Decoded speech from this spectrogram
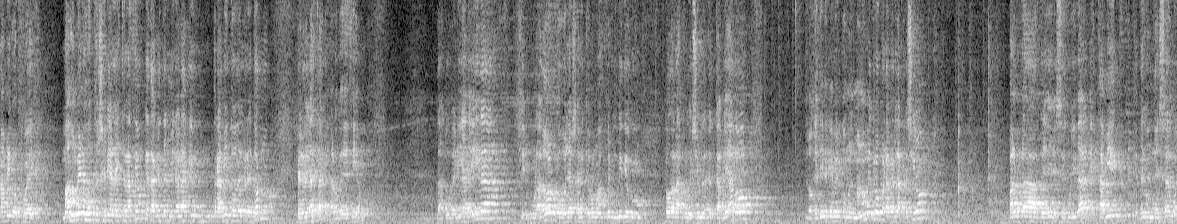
Bueno amigos, pues más o menos esto sería la instalación, queda que terminar aquí un tramito del retorno, pero ya estaría, lo que decíamos. La tubería de ida, circulador, luego ya sabéis que vamos a hacer un vídeo con todas las conexiones del cableado, lo que tiene que ver con el manómetro para ver la presión, válvula de seguridad que está bien, que tenga un desagüe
